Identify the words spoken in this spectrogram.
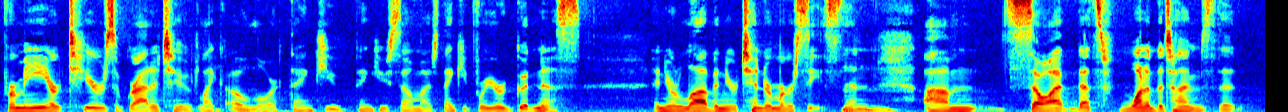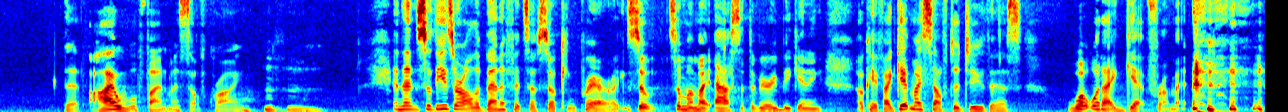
for me are tears of gratitude like, oh mm-hmm. Lord, thank you. Thank you so much. Thank you for your goodness and your love and your tender mercies. Mm-hmm. And um, so I, that's one of the times that that I will find myself crying. Mm-hmm. And then, so these are all the benefits of soaking prayer. Right? So someone might ask at the very mm-hmm. beginning, okay, if I get myself to do this, what would I get from it?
